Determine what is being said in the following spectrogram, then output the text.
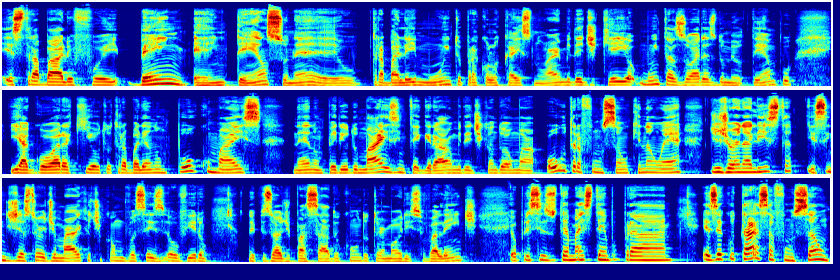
Esse trabalho foi bem é, intenso, né? Eu trabalhei muito para colocar isso no ar, me dediquei muitas horas do meu tempo e agora que eu estou trabalhando um pouco mais, né, num período mais integral, me dedicando a uma outra função que não é de jornalista e sim de gestor de marketing, como vocês ouviram no episódio passado com o Dr. Maurício Valente. Eu preciso ter mais tempo para executar essa função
